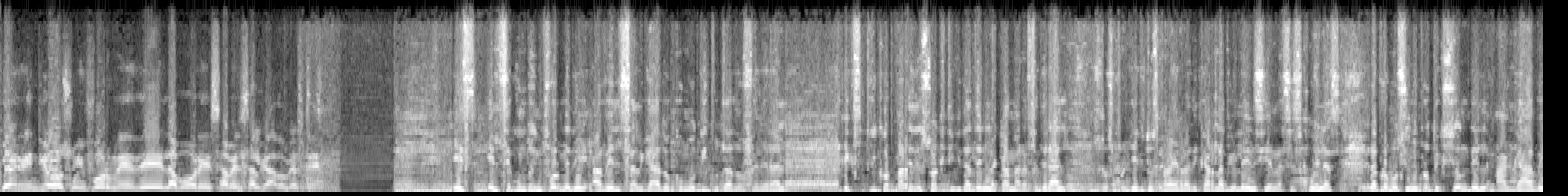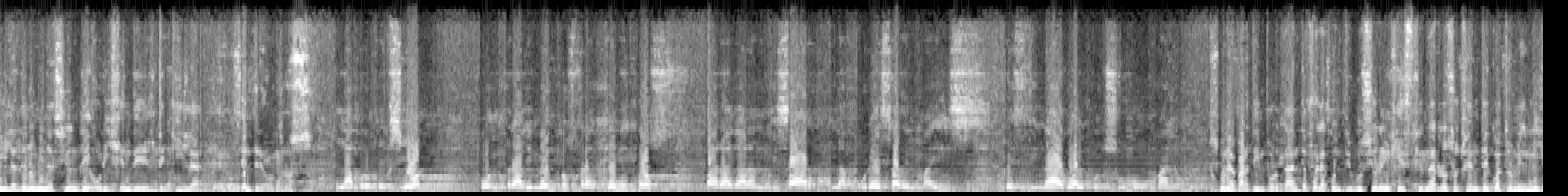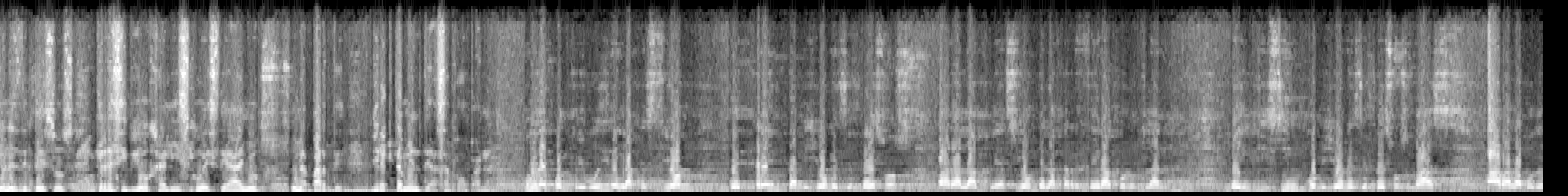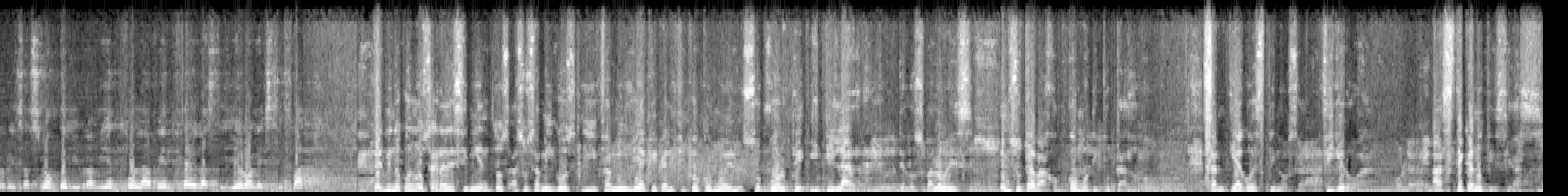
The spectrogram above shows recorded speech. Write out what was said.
Y hoy rindió su informe de labores Abel Salgado. Vea usted. Es el segundo informe de Abel Salgado como diputado federal explicó parte de su actividad en la Cámara Federal, los proyectos para erradicar la violencia en las escuelas, la promoción y protección del agave y la denominación de origen del tequila, entre otros. La protección contra alimentos transgénicos para garantizar la pureza del maíz destinado al consumo humano. Una parte importante fue la contribución en gestionar los 84 mil millones de pesos que recibió Jalisco este año, una parte directamente a Zapopan. Pude contribuir en la gestión de 30 millones de pesos para la ampliación de la carretera Colotlán, 25 millones de pesos más para la modernización del libramiento la venta del astillero Anextipac. Terminó con los agradecimientos a sus amigos y familia que calificó como el soporte y pilar de los valores en su trabajo como diputado. Santiago Espinosa, Figueroa, Azteca Noticias.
